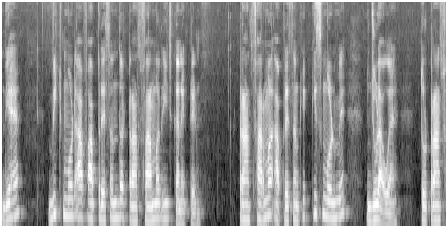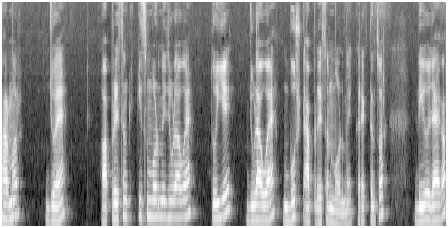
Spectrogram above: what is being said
दिया है। Which mode of operation the transformer is connected transformer operation के किस मोड में जुड़ा हुआ है? तो ट्रांसफार्मर जो है ऑपरेशन के किस मोड में जुड़ा हुआ है? तो ये जुड़ा हुआ है बूस्ट ऑपरेशन मोड में करेक्ट आंसर डी हो जाएगा।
